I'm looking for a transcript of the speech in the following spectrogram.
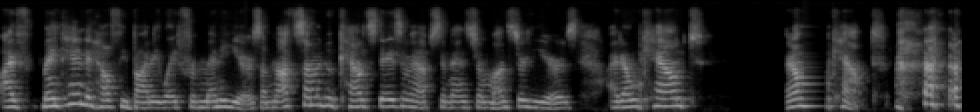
I've maintained a healthy body weight for many years. I'm not someone who counts days of abstinence or months or years. I don't count I don't count,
